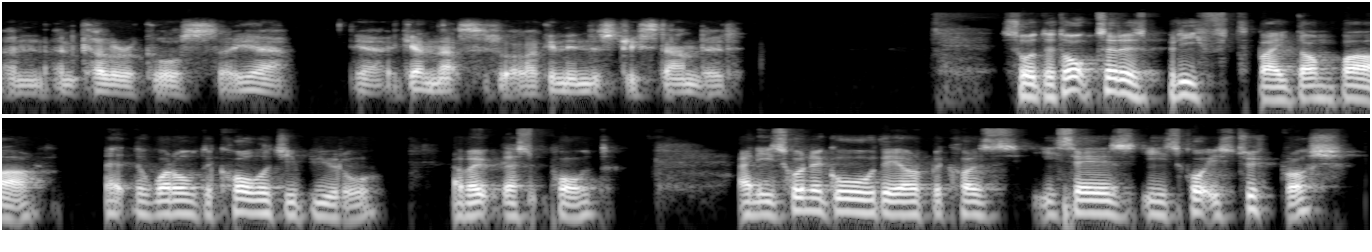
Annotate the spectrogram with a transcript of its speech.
and and color of course so yeah yeah again that's sort of like an industry standard So the doctor is briefed by Dunbar at the World Ecology Bureau about this pod, and he's going to go there because he says he's got his toothbrush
